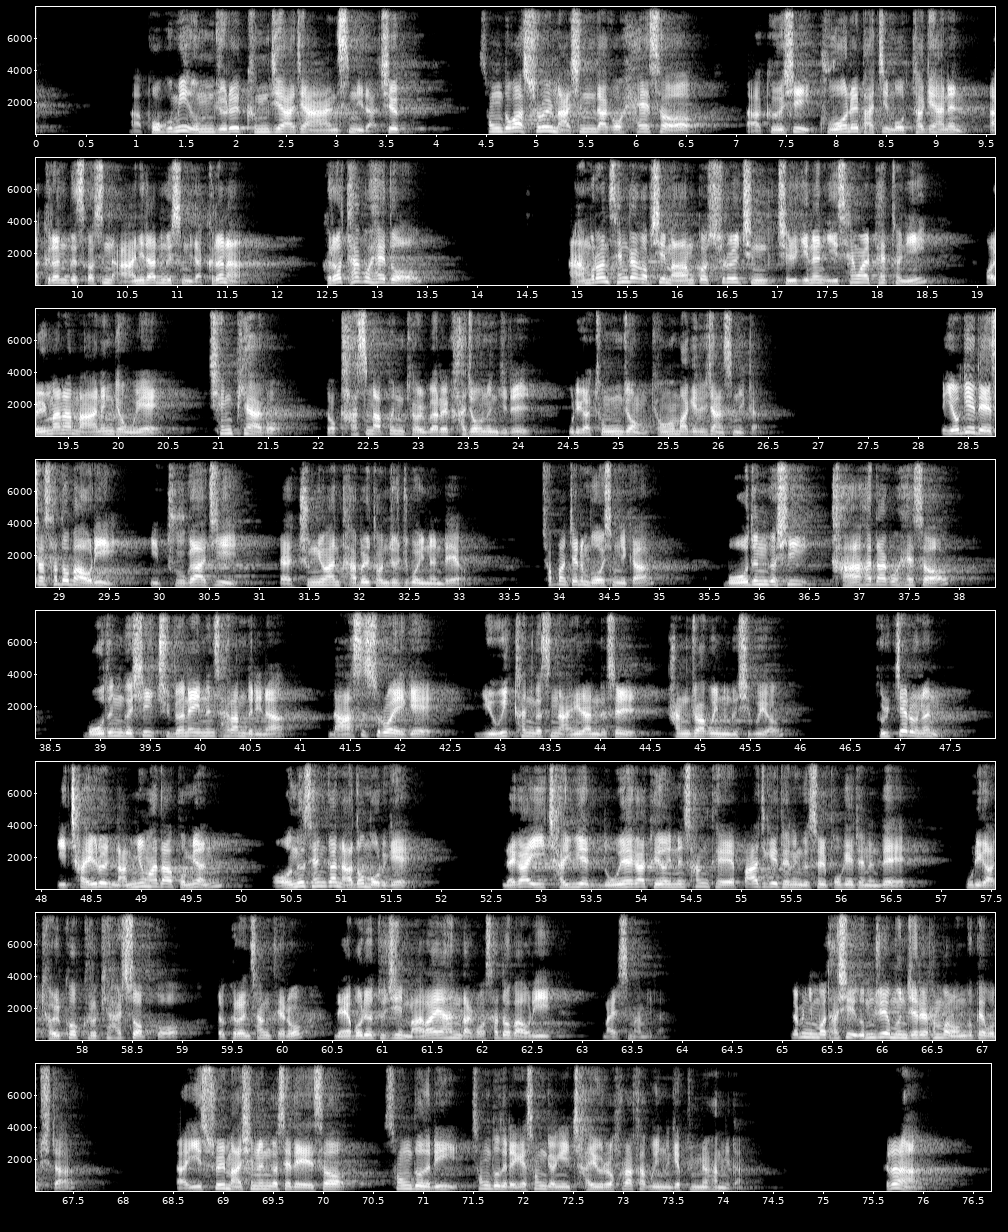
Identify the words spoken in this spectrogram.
아, 복음이 음주를 금지하지 않습니다. 즉 성도가 술을 마신다고 해서 아, 그것이 구원을 받지 못하게 하는 아, 그런 것은 아니라는 것입니다. 그러나 그렇다고 해도 아무런 생각 없이 마음껏 술을 즐기는 이 생활 패턴이 얼마나 많은 경우에 창피하고 또 가슴 아픈 결과를 가져오는지를 우리가 종종 경험하게 되지 않습니까? 여기에 대해서 사도 바울이 이 두 가지 중요한 답을 던져주고 있는데요. 첫 번째는 무엇입니까? 모든 것이 가하다고 해서 모든 것이 주변에 있는 사람들이나 나 스스로에게 유익한 것은 아니라는 것을 강조하고 있는 것이고요. 둘째로는 이 자유를 남용하다 보면 어느샌가 나도 모르게 내가 이 자유의 노예가 되어 있는 상태에 빠지게 되는 것을 보게 되는데 우리가 결코 그렇게 할 수 없고 또 그런 상태로 내버려 두지 말아야 한다고 사도 바울이 말씀합니다. 여러분이 뭐 다시 음주의 문제를 한번 언급해 봅시다. 아, 이술 마시는 것에 대해서 성도들이 성도들에게 성경이 자유를 허락하고 있는 게 분명합니다. 그러나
